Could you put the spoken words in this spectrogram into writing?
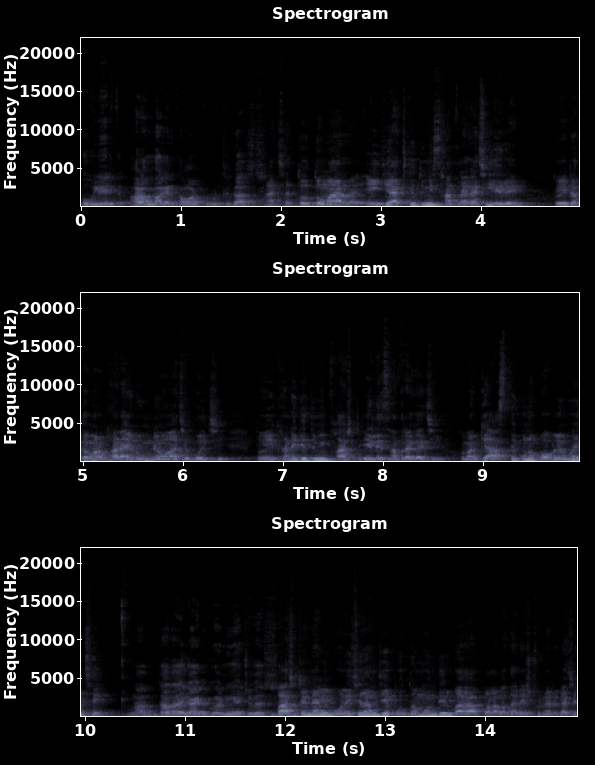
হুগলির আরামবাগের কামারপুকুর থেকে আসছি। আচ্ছা তো তোমার এই যে আজকে তুমি সাঁতরাগাছি এলে তো এটা তোমার ভাড়ায় রুম নেওয়া আছে বলছি। তো এখানে যে তুমি ফার্স্ট এলে সাঁতরাগাছি তোমার কি আসতে কোনো প্রবলেম হয়েছে? না দাদাই গাইড করে নিয়ে চলে এসেছি বাস স্ট্যান্ডে আমি বলেছিলাম যে বুদ্ধ মন্দির বা কলাপাতা রেস্টুরেন্টের কাছে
